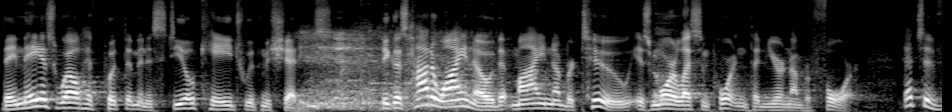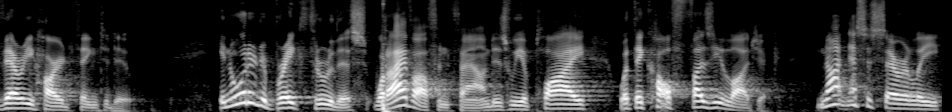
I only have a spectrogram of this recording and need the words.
They may as well have put them in a steel cage with machetes. because how do I know that my number two is more or less important than your number four? That's a very hard thing to do. In order to break through this, what I've often found is we apply what they call fuzzy logic. Not necessarily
